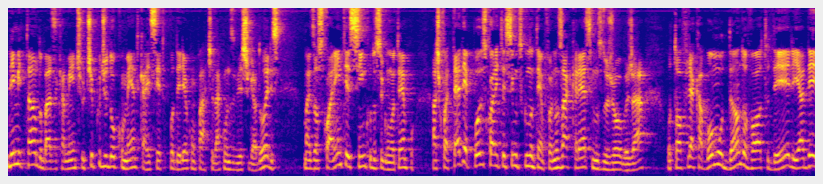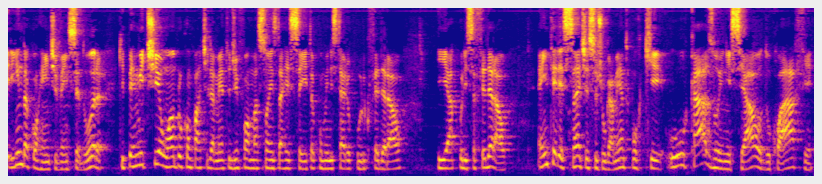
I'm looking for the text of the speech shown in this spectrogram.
limitando basicamente o tipo de documento que a Receita poderia compartilhar com os investigadores, mas aos 45 do segundo tempo, acho que foi até depois dos 45 do segundo tempo, foi nos acréscimos do jogo já, o Toffoli acabou mudando o voto dele e aderindo à corrente vencedora que permitia o amplo compartilhamento de informações da Receita com o Ministério Público Federal e a Polícia Federal. É interessante esse julgamento porque o caso inicial do COAF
